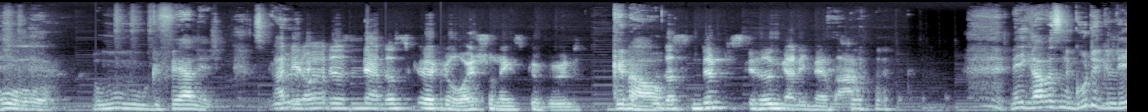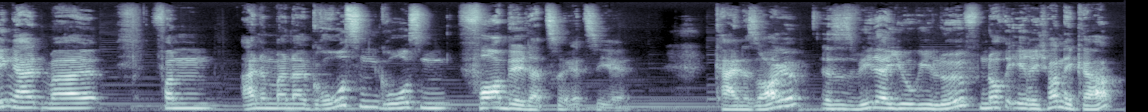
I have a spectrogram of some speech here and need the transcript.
Oh. Uh, gefährlich. Ja, die Leute sind ja an das äh, Geräusch schon längst gewöhnt. Genau. Und das nimmt das Gehirn gar nicht mehr wahr. nee, ich glaube, es ist eine gute Gelegenheit, mal von einem meiner großen, großen Vorbilder zu erzählen. Keine Sorge, es ist weder Yogi Löw noch Erich Honecker.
